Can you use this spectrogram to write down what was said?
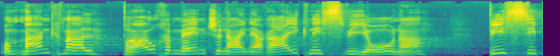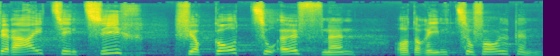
Und manchmal brauchen Menschen ein Ereignis wie Jona, bis sie bereit sind, sich für Gott zu öffnen oder ihm zu folgen.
